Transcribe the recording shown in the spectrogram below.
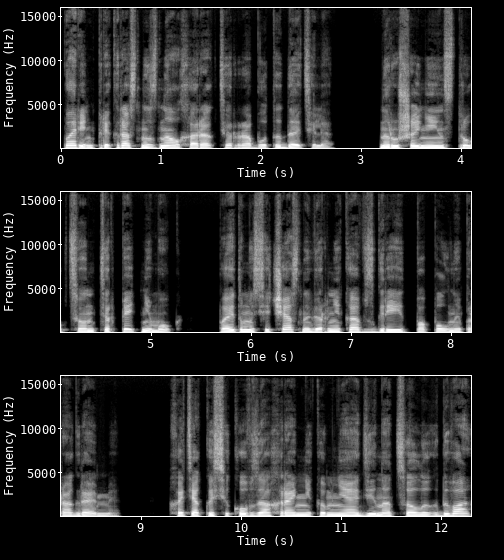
Парень прекрасно знал характер работодателя. Нарушение инструкции он терпеть не мог, поэтому сейчас наверняка взгреет по полной программе. Хотя косяков за охранником не один, а целых два,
